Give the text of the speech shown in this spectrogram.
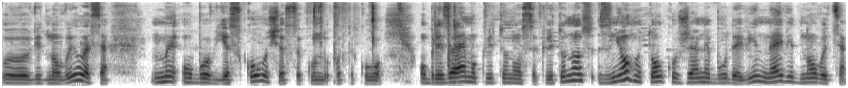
відновилася, ми обов'язково, ще секунду, отакого, обрізаємо квітоноси. Квітонос з нього толку вже не буде, він не відновиться.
